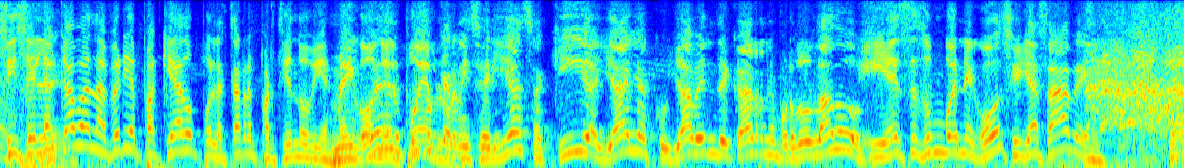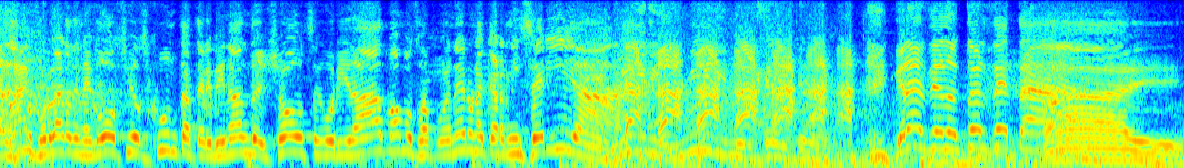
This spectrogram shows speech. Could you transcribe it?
si se le acaba la feria paqueado, pues la está repartiendo bien. con Mayweather el puso pueblo. carnicerías aquí, allá, y acullá vende carne por dos lados. Y ese es un buen negocio, ya saben. Vamos a hablar de negocios, junta terminando el show, seguridad, vamos a poner una carnicería. Miri, miri, mi gente. Gracias, doctor Z. Ay.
